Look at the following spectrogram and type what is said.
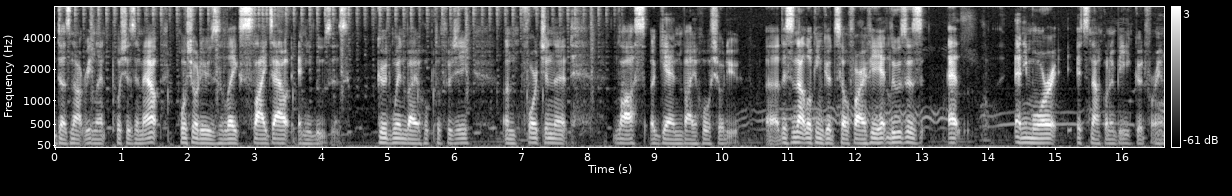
does not relent, pushes him out. Hoshoryu's leg slides out and he loses. Good win by Hokuto Fuji. Unfortunate loss again by Hoshoryu. Uh, this is not looking good so far. If he loses at anymore, it's not going to be good for him.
